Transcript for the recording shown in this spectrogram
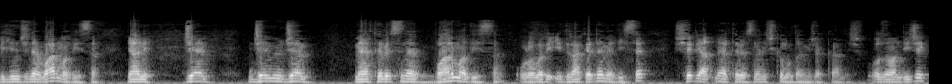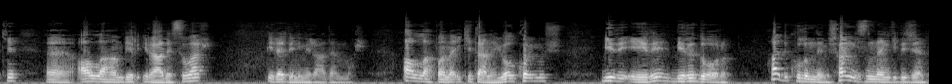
bilincine varmadıysa yani cem, cemü cem mertebesine varmadıysa, oraları idrak edemediyse şeriat mertebesinden hiç kımıldamayacak kardeşim. O zaman diyecek ki Allah'ın bir iradesi var, bir de benim iradem var. Allah bana iki tane yol koymuş. Biri eğri, biri doğru. Hadi kulum demiş. Hangisinden gideceksin?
